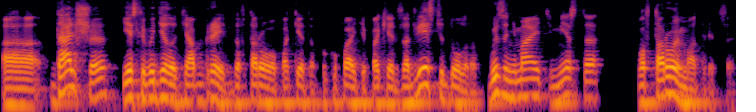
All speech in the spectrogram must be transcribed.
Дальше, если вы делаете апгрейд до второго пакета, покупаете пакет за 200 долларов, вы занимаете место во второй матрице.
